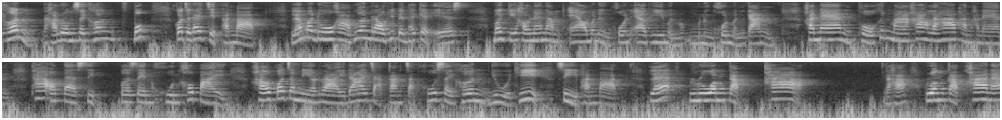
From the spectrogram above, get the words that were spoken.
เคิลนะคะ รวมไซเคิลปุ๊บ ก็จะได้ 7,000 บาท แล้วมาดูค่ะเพื่อนเราที่เป็นแพ็กเกจ S เมื่อกี้เขาแนะนำ L มา 1 คน LP เหมือน 1 คนเหมือนกัน คะแนนโผล่ขึ้นมาข้างละ 5,000 คะแนน ถ้าเอา 80%คูณเข้าไป เขาก็จะมีรายได้จากการจับคู่ไซเคิลอยู่ที่ 4,000 บาท และรวมกับค่านะคะรวมกับค่าแนะ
